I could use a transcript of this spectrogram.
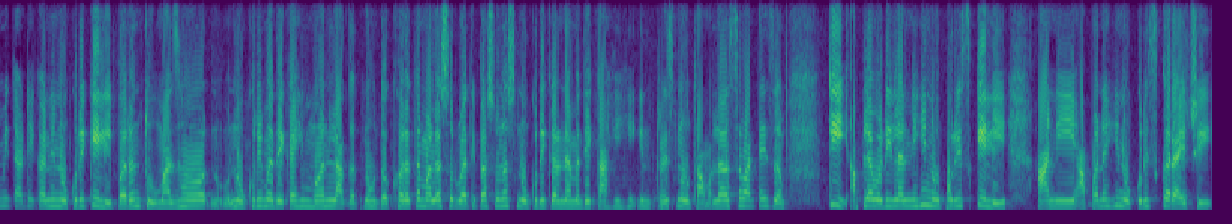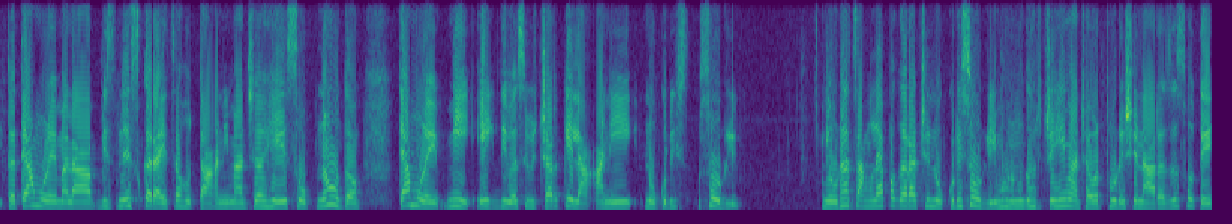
मी त्या ठिकाणी नोकरी केली परंतु माझं नोकरीमध्ये काही मन लागत नव्हतं. खरं तर मला सुरुवातीपासूनच नोकरी करण्यामध्ये काहीही इंटरेस्ट नव्हता. मला असं वाटायचं की आपल्या वडिलांनीही नोकरीच केली आणि आपणही नोकरीच करायची. तर त्यामुळे मला बिझनेस करायचा होता आणि माझं हे स्वप्न होतं. त्यामुळे मी एक दिवस विचार केला आणि नोकरी सोडली. एवढ्या चांगल्या पगाराची नोकरी सोडली म्हणून घरचेही माझ्यावर थोडेसे नाराजच होते.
